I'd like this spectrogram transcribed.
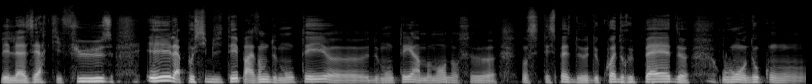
les lasers qui fusent, et la possibilité, par exemple, de monter, de monter à un moment dans, ce, dans cette espèce de, quadrupède où on, donc on,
